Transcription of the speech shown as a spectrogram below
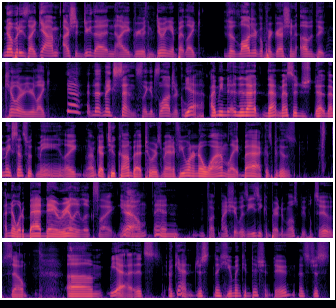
nobody's like, yeah, I'm, I should do that, and I agree with him doing it. But like, the logical progression of the killer, you're like, yeah, that makes sense. Like, it's logical. Yeah, I mean and that that message that, that makes sense with me. Like I've got two combat tours, man. If you want to know why I'm laid back, it's because I know what a bad day really looks like, you Yeah. know. And fuck, my shit was easy compared to most people too. So, um, yeah, it's again just the human condition, dude. It's just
